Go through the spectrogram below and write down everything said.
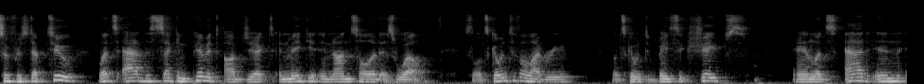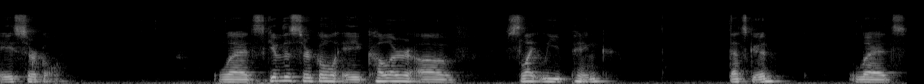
So for step two, let's add the second pivot object and make it a non-solid as well. So let's go into the library, let's go into basic shapes, and let's add in a circle. Let's give the circle a color of slightly pink. That's good. Let's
